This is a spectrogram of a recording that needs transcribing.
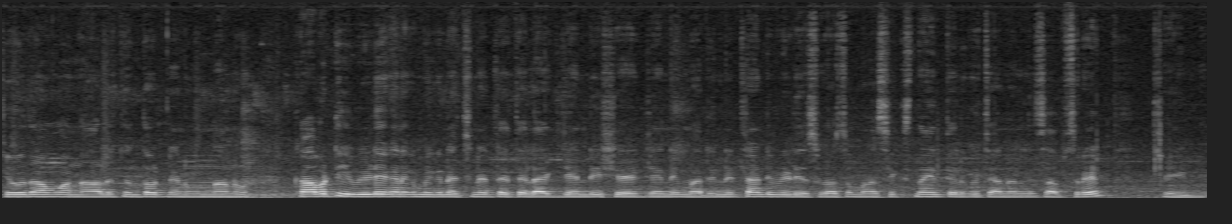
చెబుదాము అన్న ఆలోచనతో నేను ఉన్నాను. కాబట్టి ఈ వీడియో కనుక మీకు నచ్చినట్లయితే లైక్ చేయండి షేర్ చేయండి. మరిన్ని ఇట్లాంటి వీడియోస్ కోసం మన సిక్స్ నైన్ తెలుగు ఛానల్ని సబ్స్క్రైబ్ చేయండి.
